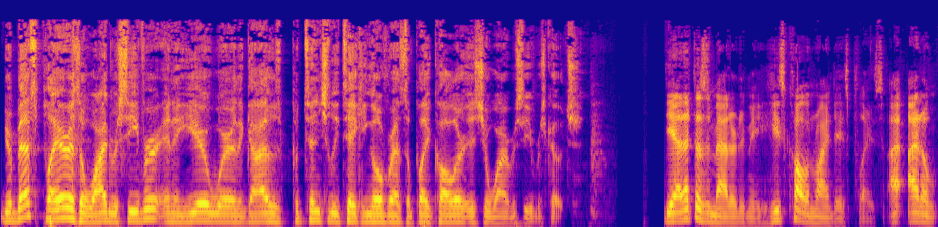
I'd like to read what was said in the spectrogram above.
your best player is a wide receiver in a year where the guy who's potentially taking over as a play caller is your wide receivers coach. Yeah, that doesn't matter to me. He's calling Ryan Day's plays. I, I don't.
